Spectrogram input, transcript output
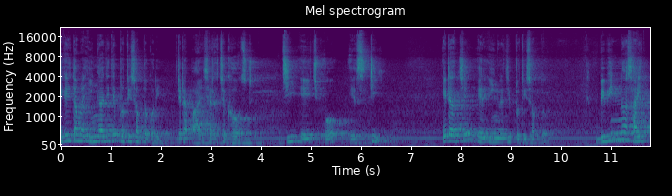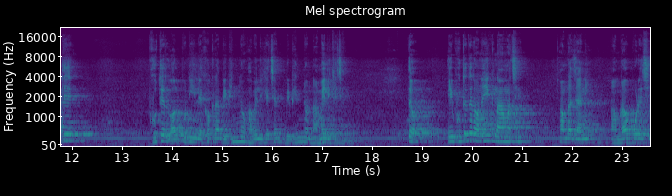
একে যদি আমরা ইংরাজিতে প্রতিশব্দ করি, যেটা পাই সেটা হচ্ছে ghost G H O S T এটা হচ্ছে এর ইংরেজি প্রতিশব্দ। বিভিন্ন সাহিত্যে ভূতের গল্প নিয়ে লেখকরা বিভিন্নভাবে লিখেছেন, বিভিন্ন নামে লিখেছেন। তো এই ভূতেদের অনেক নাম আছে। আমরা জানি, আমরাও পড়েছি।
